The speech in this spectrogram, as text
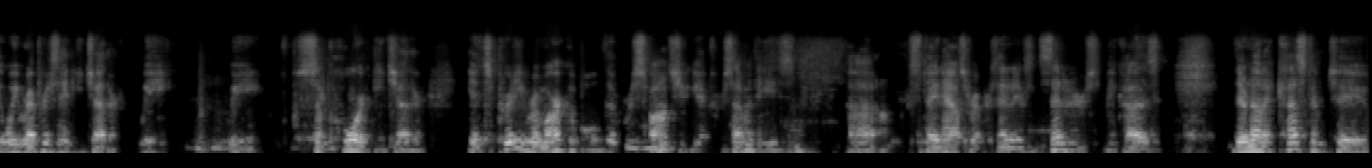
and we represent each other. We mm-hmm. we support each other. It's pretty remarkable the mm-hmm. response you get from some of these uh, state house representatives and senators because they're not accustomed to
